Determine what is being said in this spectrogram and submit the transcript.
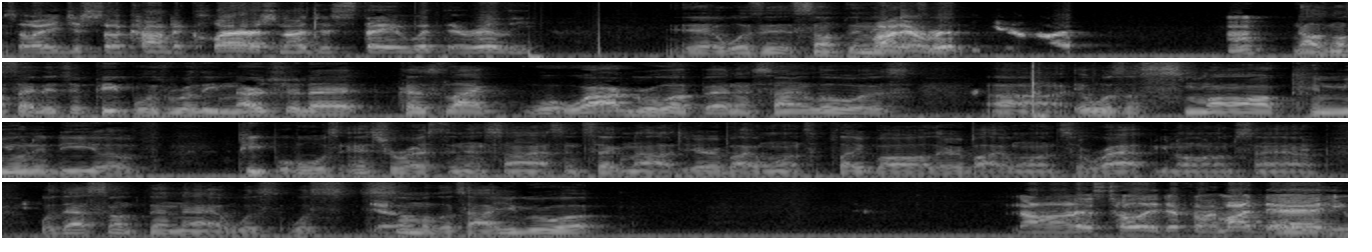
so it just uh, kind of clashed, and I just stayed with it really. Yeah, was it something? I didn't really. Hmm? I was gonna say that your peoples really nurture that, cause like wh- where I grew up at in St. Louis, uh, it was a small community of people who was interested in science and technology. Everybody wanted to play ball. Everybody wanted to rap. You know what I'm saying? Was that something that was was Yeah. similar to how you grew up? No, it's totally different. Like my dad, he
